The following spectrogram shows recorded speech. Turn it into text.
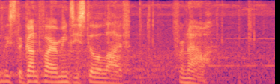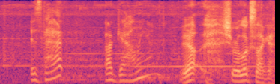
At least the gunfire means he's still alive. For now. Is that a galleon? Yeah, sure looks like it.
